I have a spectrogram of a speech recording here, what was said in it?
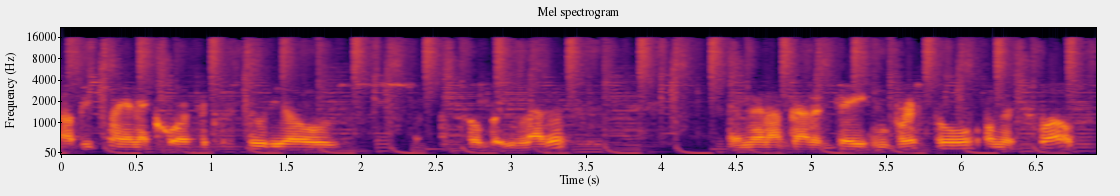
I'll be playing at Corsica Studios October 11th. And then I've got a date in Bristol on the 12th.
